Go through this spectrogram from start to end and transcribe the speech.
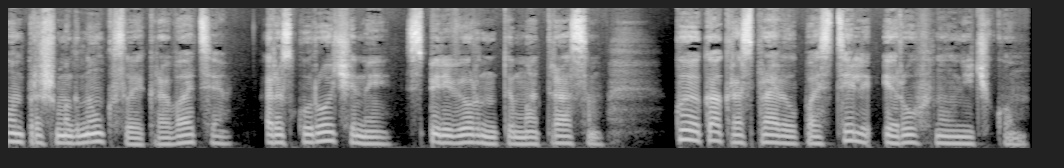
Он прошмыгнул к своей кровати, раскуроченный, с перевернутым матрасом, кое-как расправил постель и рухнул ничком.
